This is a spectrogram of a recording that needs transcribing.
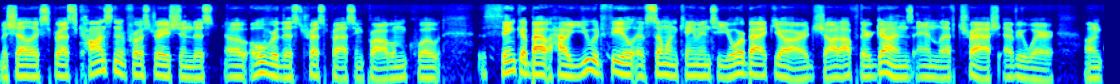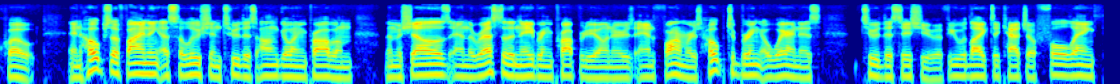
Michelle expressed constant frustration this uh, over this trespassing problem. Quote, think about how you would feel if someone came into your backyard, shot off their guns, and left trash everywhere. Unquote. In hopes of finding a solution to this ongoing problem, the Michelles and the rest of the neighboring property owners and farmers hope to bring awareness to this issue. If you would like to catch a full length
